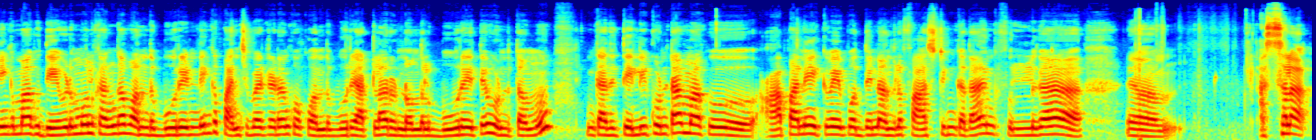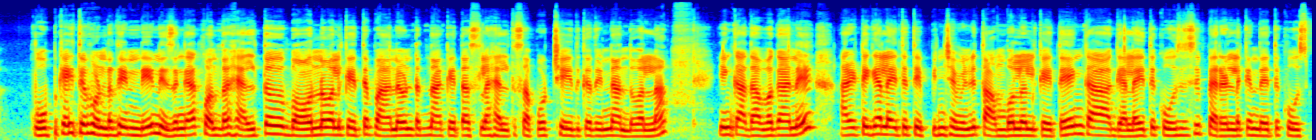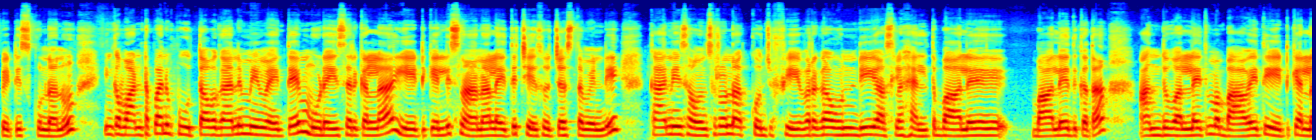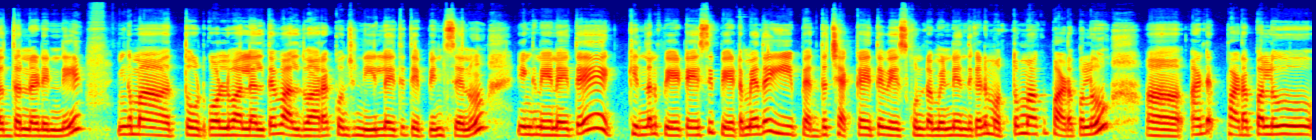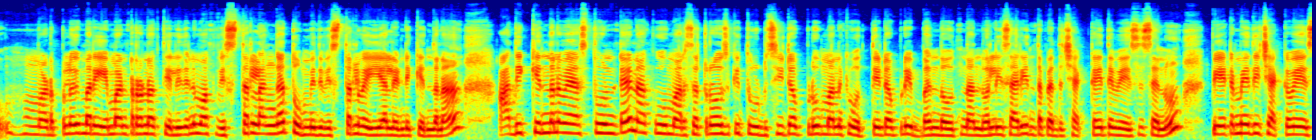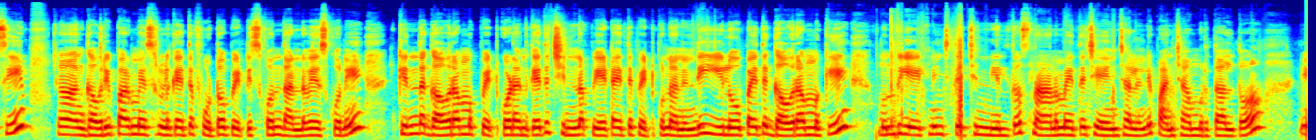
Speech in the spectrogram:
ఇంక మాకు దేవుడి మూలకంగా వంద బూరండి. ఇంకా పంచిపెట్టడానికి ఒక వంద బూరి అట్లా రెండు వందల బూరైతే అయితే వండుతాము. ఇంకా అది తెలియకుండా మాకు ఆ పనే ఎక్కువైపోద్దండి. అందులో ఫాస్టింగ్ కదా ఇంక ఫుల్గా అస్సలు ఓపిక అయితే ఉండదండి. నిజంగా కొంత హెల్త్ బాగున్న వాళ్ళకైతే బాగానే ఉంటుంది. నాకైతే అసలు హెల్త్ సపోర్ట్ చేయదు కదండి అందువల్ల. ఇంకా అది అవ్వగానే అరటి గెల అయితే తెప్పించామండి. తాంబూలకైతే ఇంకా గెల అయితే కోసేసి పెరళ్ళ కింద అయితే కోసి పెట్టేసుకున్నాను. ఇంకా వంట పని పూర్తవగానే మేమైతే మూడయ్యేసరికల్లా ఏటికెళ్ళి స్నానాలు అయితే చేసి వచ్చేస్తామండి కానీ ఈ సంవత్సరం నాకు కొంచెం ఫీవర్గా ఉండి అసలు హెల్త్ బాగాలే బాగాలేదు కదా. అందువల్ల అయితే మా బావ అయితే ఏటికి వెళ్ళొద్దు అన్నాడండి ఇంకా మా తోటకోళ్ళ వాళ్ళు వెళ్తే వాళ్ళ ద్వారా కొంచెం నీళ్ళు అయితే తెప్పించాను. ఇంక నేనైతే కిందన వేసి పీట మీద ఈ పెద్ద చెక్క అయితే వేసుకుంటామండి. ఎందుకంటే మొత్తం మాకు పడపలు అంటే పడపలు మడపలు మరి ఏమంటారో నాకు తెలియదండి మాకు విస్తరలంగా తొమ్మిది విస్తరలు వేయాలండి కిందన. అది కిందన వేస్తూ ఉంటే నాకు మరుసటి రోజుకి తుడిచేటప్పుడు మనకి ఒత్తేటప్పుడు ఇబ్బంది అవుతుంది. అందువల్ల ఈసారి ఇంత పెద్ద చెక్క అయితే వేసేసాను. పీట మీద ఈ చెక్క వేసి గౌరీ పరమేశ్వరులకి అయితే ఫోటో పెట్టించుకొని దండ వేసుకొని కింద గౌరమ్మకి పెట్టుకోవడానికి అయితే చిన్న పీట అయితే పెట్టుకున్నానండి. ఈ లోపు అయితే గౌరమ్మకి ముందు ఏటి నుంచి తెచ్చిన నీళ్ళతో స్నానం అయితే చేయించాలండి పంచామృతాలతో.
